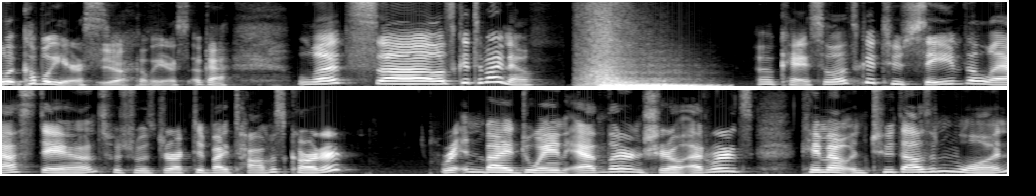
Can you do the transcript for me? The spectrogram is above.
a couple years. Yeah. a couple years. Okay, let's uh let's get to mine now. Okay, so let's get to Save the Last Dance, which was directed by Thomas Carter, written by Duane Adler and Cheryl Edwards, came out in 2001.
